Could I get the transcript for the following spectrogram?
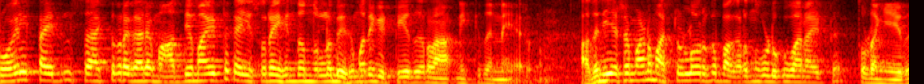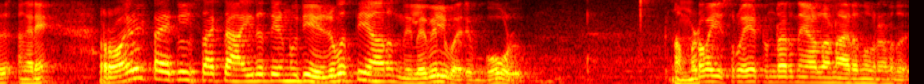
റോയൽ ടൈറ്റിൽസ് ആക്ട് പ്രകാരം ആദ്യമായിട്ട് കൈസുറേ ഹിന്ദ് എന്നുള്ള ബഹുമതി കിട്ടിയത് റാണിക്ക് തന്നെയായിരുന്നു. അതിനുശേഷമാണ് മറ്റുള്ളവർക്ക് പകർന്നു കൊടുക്കുവാനായിട്ട് തുടങ്ങിയത്. അങ്ങനെ റോയൽ ടൈറ്റിൽസ് ആക്ട് ആയിരത്തി എണ്ണൂറ്റി എഴുപത്തി ആറ് നിലവിൽ വരുമ്പോൾ നമ്മുടെ വൈസ്രോയായിട്ടുണ്ടായിരുന്ന ആളാണ് ആരെന്ന് പറയുന്നത്?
